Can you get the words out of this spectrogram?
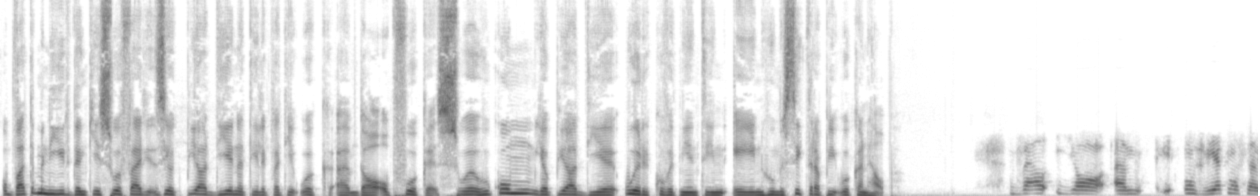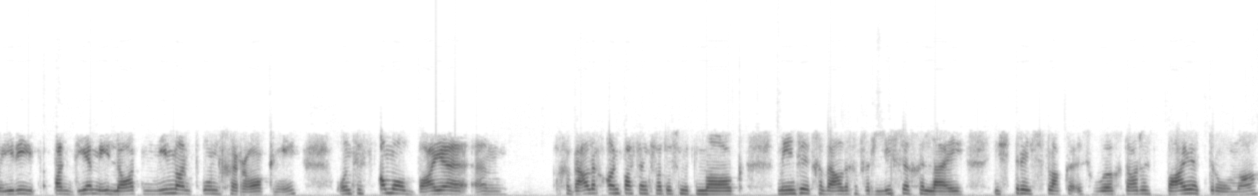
Op watter manier dink jy sover is jou PhD natuurlik wat jy ook um, daarop fokus. So hoekom jou PhD oor COVID-19 en hoe musiekterapie ook kan help? Wel ja, um, ons weet mos nou hierdie pandemie laat niemand ongeraak nie. Ons is almal baie um, geweldige aanpassings wat ons moet maak. Mense het geweldige verliese gely. Die stresvlakke is hoog. Daar is baie trauma.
